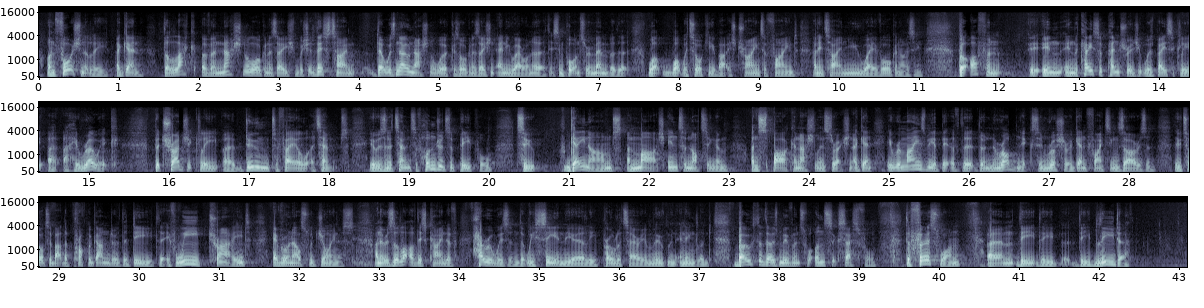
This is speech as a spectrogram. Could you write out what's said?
Unfortunately, again, the lack of a national organisation, which at this time, there was no national workers' organisation anywhere on earth. It's important to remember that what, what we're talking about is trying to find an entire new way of organising. But often, in, in the case of Pentridge, it was basically a, a heroic but tragically uh, doomed to fail attempt. It was an attempt of hundreds of people to gain arms and march into Nottingham and spark a national insurrection. Again, it reminds me a bit of the, the Narodniks in Russia, again fighting Tsarism, who talked about the propaganda of the deed, that if we tried, everyone else would join us. And there is a lot of this kind of heroism that we see in the early proletarian movement in England. Both of those movements were unsuccessful. The first one, um, the, the, the leader,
